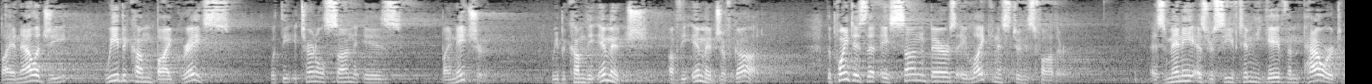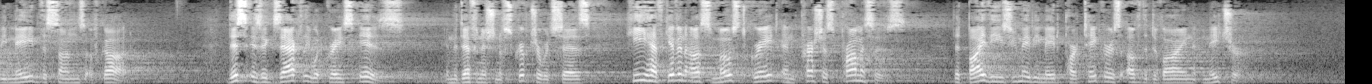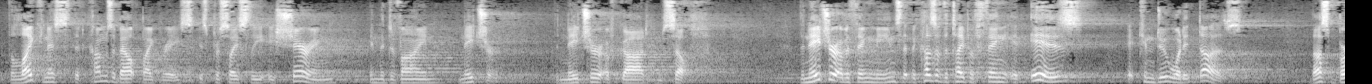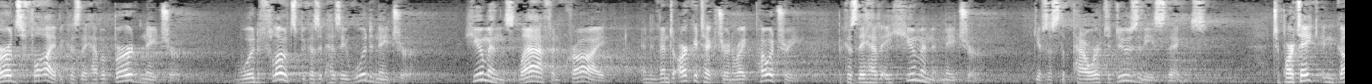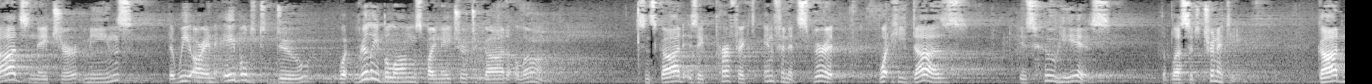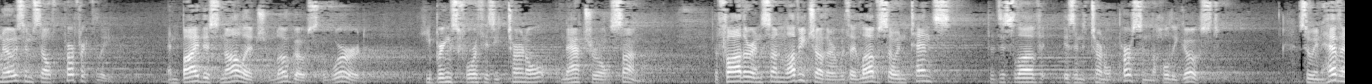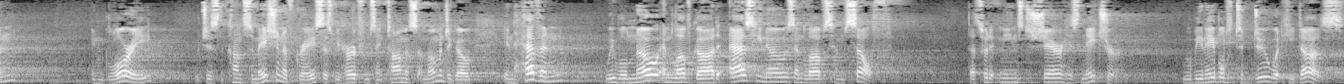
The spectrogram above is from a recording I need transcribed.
By analogy, we become by grace what the eternal Son is by nature. We become the image of the image of God. The point is that a son bears a likeness to his father. As many as received him, he gave them power to be made the sons of God. This is exactly what grace is in the definition of Scripture, which says, He hath given us most great and precious promises, that by these you may be made partakers of the divine nature. The likeness that comes about by grace is precisely a sharing in the divine nature, the nature of God Himself. The nature of a thing means that because of the type of thing it is, it can do what it does. Thus, birds fly because they have a bird nature. Wood floats because it has a wood nature. Humans laugh and cry and invent architecture and write poetry because they have a human nature. Gives us the power to do these things. To partake in God's nature means that we are enabled to do what really belongs by nature to God alone. Since God is a perfect, infinite spirit, what he does is who he is, the Blessed Trinity. God knows himself perfectly, And by this knowledge, Logos, the Word, he brings forth his eternal, natural Son. The Father and Son love each other with a love so intense that this love is an eternal person, the Holy Ghost. So in heaven, in glory, which is the consummation of grace, as we heard from St. Thomas a moment ago, in heaven we will know and love God as he knows and loves himself. That's what it means to share his nature. We'll be enabled to do what he does.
